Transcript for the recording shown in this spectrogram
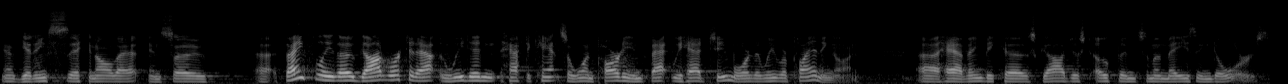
you know, getting sick and all that. And so, uh, thankfully, though, God worked it out, and we didn't have to cancel one party. In fact, we had two more than we were planning on uh, having because God just opened some amazing doors.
